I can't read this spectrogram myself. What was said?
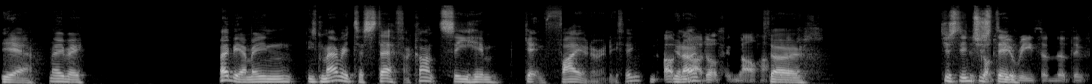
yeah, maybe. Maybe. I mean, he's married to Steph. I can't see him getting fired or anything. Oh, You no, know? I don't think that'll happen. So, Just- Just There's got to be a interesting. reason that they've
